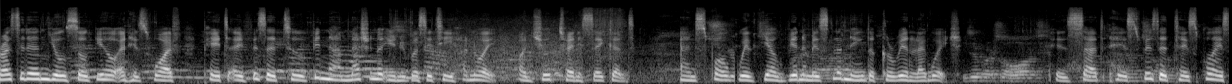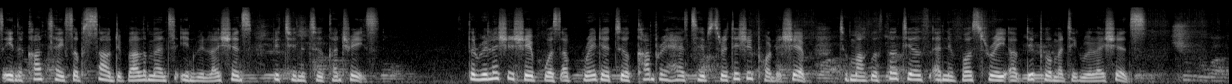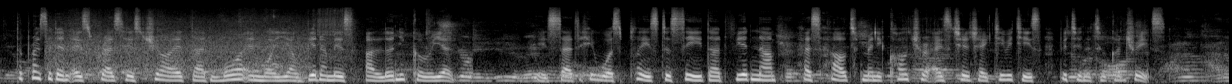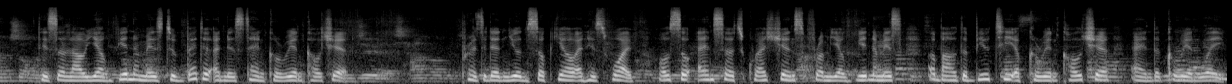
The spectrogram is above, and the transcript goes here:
President Yoon suk yeol and his wife paid a visit to Vietnam National University, Hanoi on June 22nd and spoke with young Vietnamese learning the Korean language. He said his visit takes place in the context of sound development in relations between the two countries. The relationship was upgraded to a comprehensive strategic partnership to mark the 30th anniversary of diplomatic relations. The president expressed his joy that more and more young Vietnamese are learning Korean. He said he was pleased to see that Vietnam has held many cultural exchange activities between the two countries. This allows young Vietnamese to better understand Korean culture. President Yoon suk yeol and his wife also answered questions from young Vietnamese about the beauty of Korean culture and the Korean way.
